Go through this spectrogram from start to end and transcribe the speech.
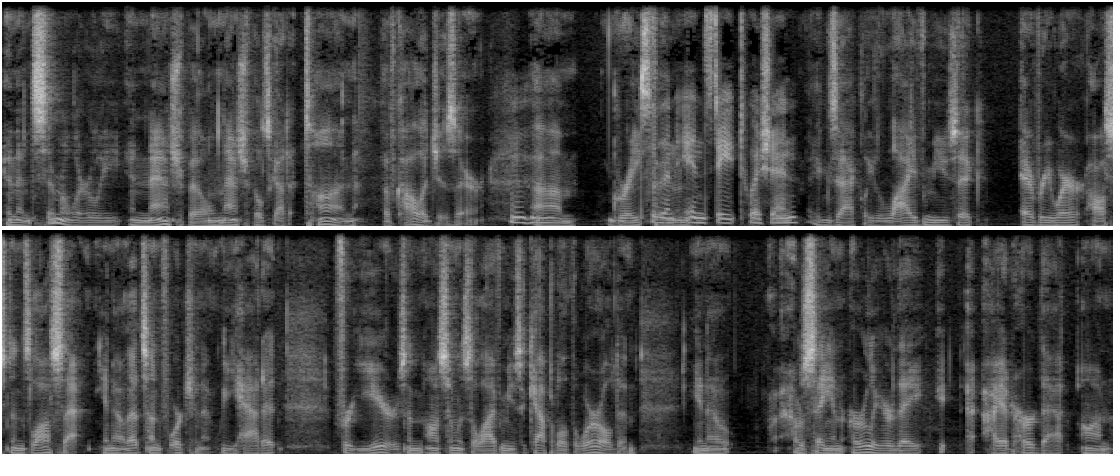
And then similarly in Nashville, Nashville's got a ton of colleges there. Um, great. So then in state tuition. exactly. Live music everywhere. Austin's lost that. You know that's unfortunate. We had it for years and austin was the live music capital of the world. And you know i was saying earlier they i had heard that on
